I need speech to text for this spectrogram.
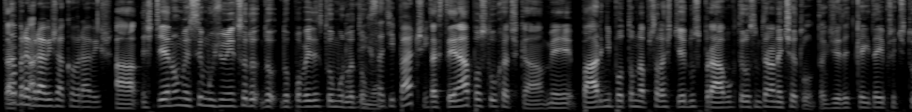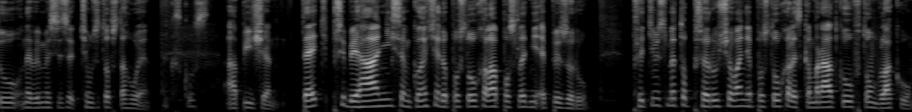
Tak Dobre a, vravíš, ako vravíš. a ještě jenom, jestli můžu něco do, do, dopovědět k tomuhle tomu. Sa ti páči. Tak stejná posluchačka mi pár dní potom napsala ještě jednu zprávu, kterou jsem teda nečetl, takže teďka ji tady přečtu, nevím, jestli se, k čemu se to vztahuje. Tak skús. A píše, teď při běhání jsem konečně doposlouchala poslední epizodu. Předtím jsme to přerušovaně poslouchali s kamarádkou v tom vlaku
